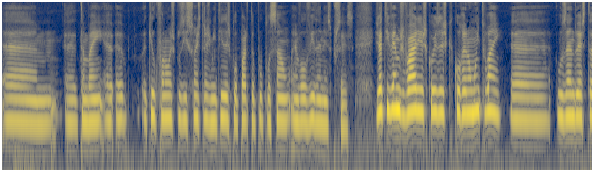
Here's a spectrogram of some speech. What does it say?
uh, uh, também a, a, aquilo que foram as posições transmitidas pela parte da população envolvida nesse processo. Já tivemos várias coisas que correram muito bem uh, usando esta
